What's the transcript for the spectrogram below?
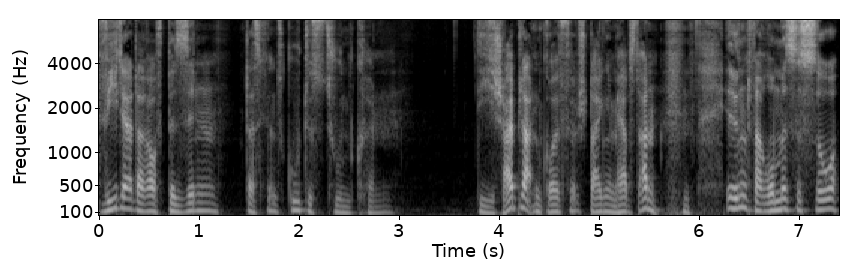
wieder darauf besinnen, dass wir uns Gutes tun können. Die Schallplattenkäufe steigen im Herbst an. Irgendwarum ist es so,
